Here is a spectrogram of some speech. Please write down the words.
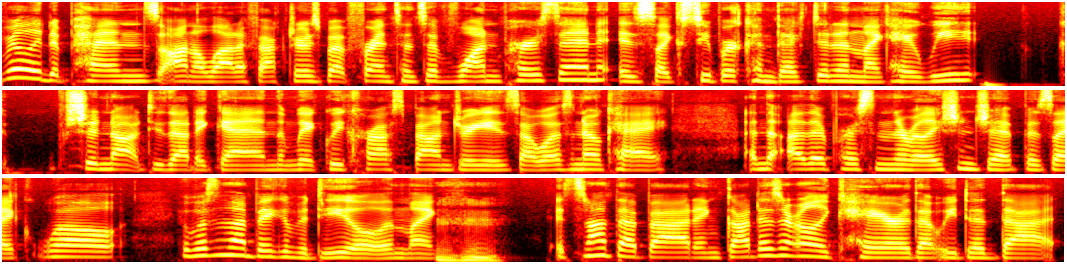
really depends on a lot of factors. But for instance, if one person is like super convicted and like, hey, we should not do that again, then like we crossed boundaries, that wasn't okay, and the other person in the relationship is like, well, it wasn't that big of a deal, and like mm-hmm. it's not that bad, and God doesn't really care that we did that.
